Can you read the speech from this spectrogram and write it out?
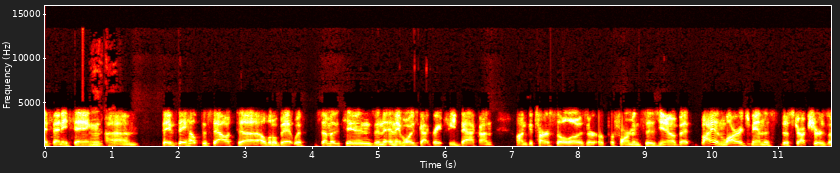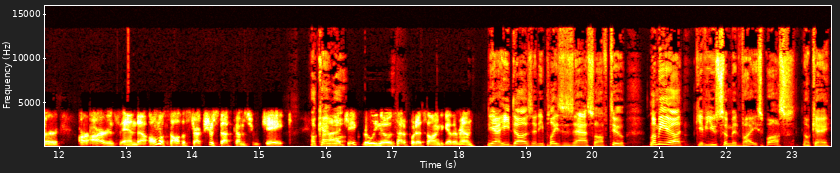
if anything. cool. Um, they've they helped us out uh, a little bit with some of the tunes, and, and they've always got great feedback on on guitar solos or, or performances. You know, but by and large, man, the the structures are are ours, and uh, almost all the structure stuff comes from Jake. Okay, Uh, Jake really knows how to put a song together, man. yeah, he does, and he plays his ass off too. Let me uh, give you some advice, boss. Okay,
